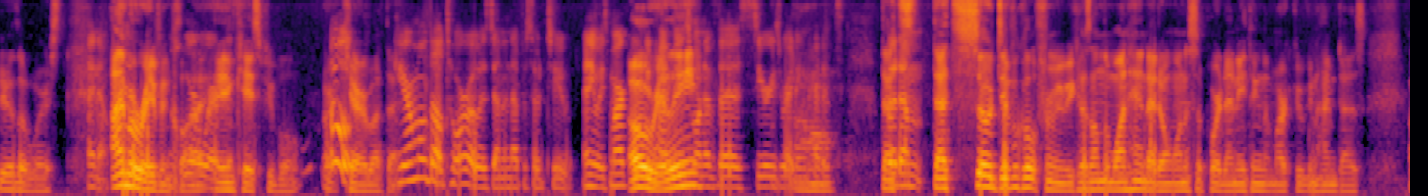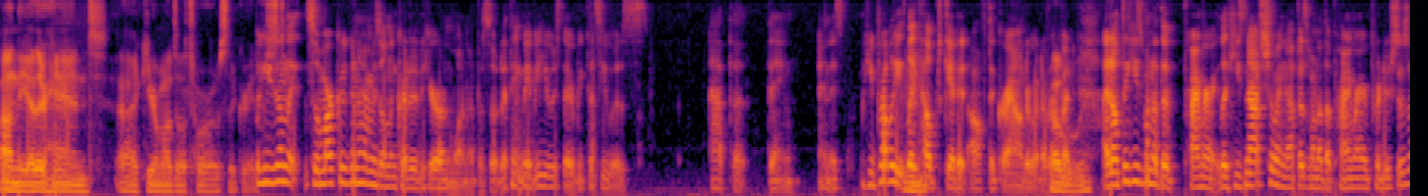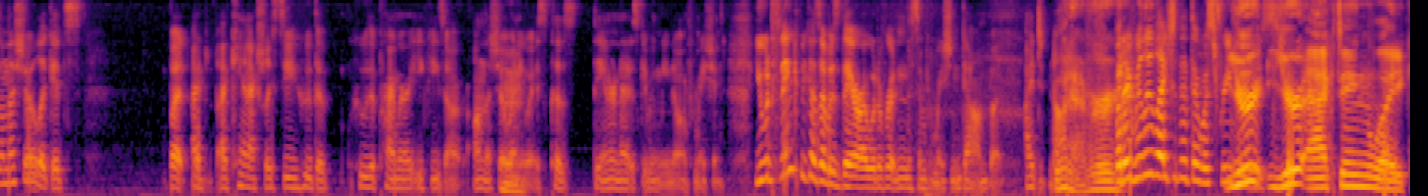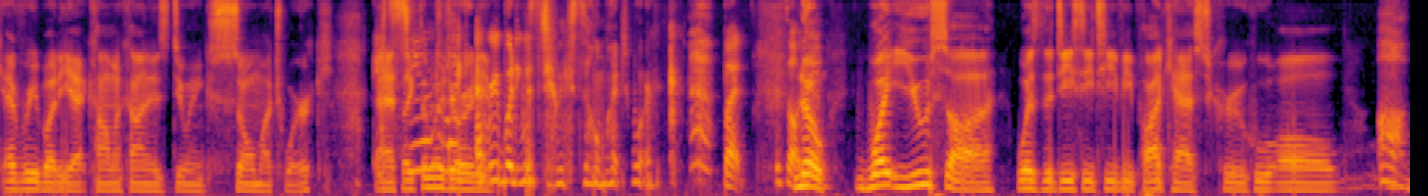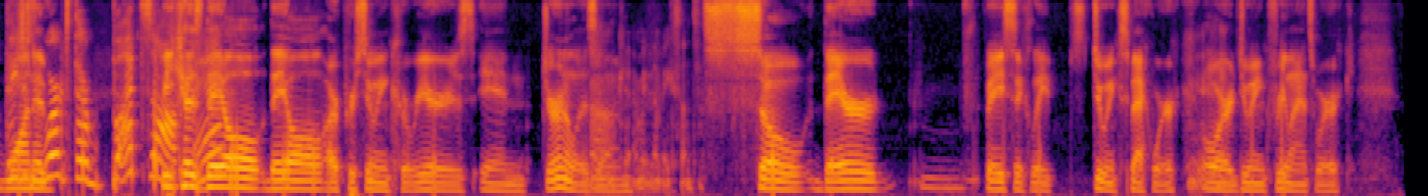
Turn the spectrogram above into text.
You're the worst. I know. I'm a Ravenclaw, in case people are, Oh, care about that. Guillermo del Toro has done an episode too. Anyways, Marc Oh, really? is one of the series writing credits. That's but um, that's so difficult for me because on the one hand, I don't want to support anything that Marc Guggenheim does. On the other hand, uh, Guillermo del Toro is the greatest. he's only so Marc Guggenheim is only credited here on one episode. I think maybe he was there because he was at the thing and is he probably like helped get it off the ground or whatever. Probably. But I don't think he's one of the primary like he's not showing up as one of the primary producers on the show. Like it's, but I I can't actually see who the who the primary EPs are on the show Hmm. anyways because the internet is giving me no information. You would think because I was there I would have written this information down, but I did not. Whatever. But I really liked that there was free you're booze. you're acting like everybody at Comic Con is doing so much work, and It it's like the majority. everybody was doing so much work, but it's all no, good. what you saw was the DC TV podcast crew who all Oh, they wanna- just worked their butts off because they all they all are pursuing careers in journalism. Okay, I mean that makes sense. So they're basically doing spec work or doing freelance work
